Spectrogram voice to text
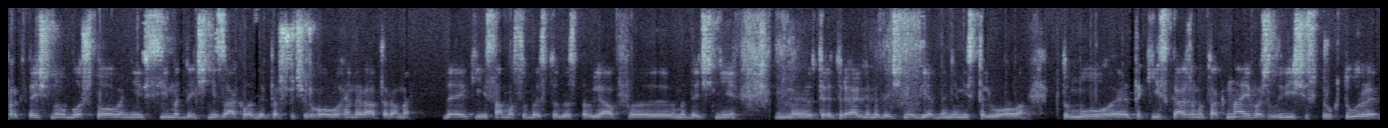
практично облаштовані всі медичні заклади першочергово генераторами. Деякі сам особисто доставляв е, медичні територіальні медичні об'єднання міста Львова. Тому е, такі, скажімо так, найважливіші структури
